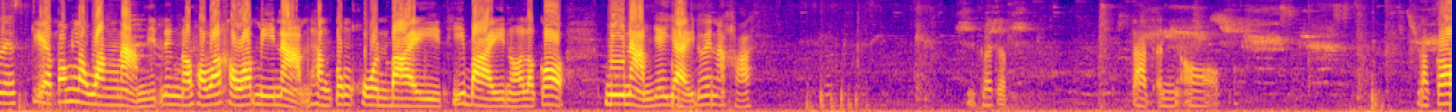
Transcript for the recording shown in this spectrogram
เปอร์เรสเกียต้องระวังหนามนิดนึงเนาะเพราะว่าเขาว่ามีหนามทั้งตรงโคนใบที่ใบเนาะแล้วก็มีหนามใหญ่ ๆ ด้วยนะคะนี่ก็จะตัดอันนี้ออก แล้วก็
